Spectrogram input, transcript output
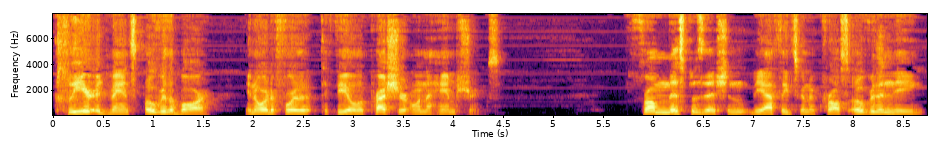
clear advance over the bar in order for to feel the pressure on the hamstrings. From this position, the athlete's going to cross over the knee,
